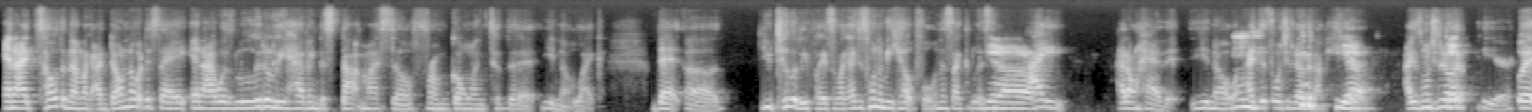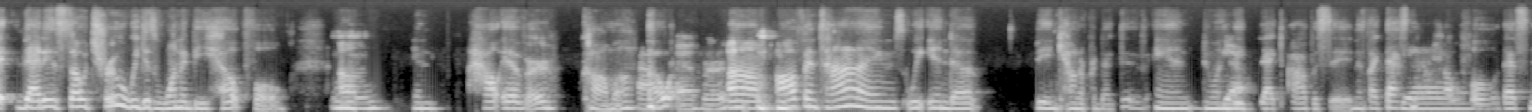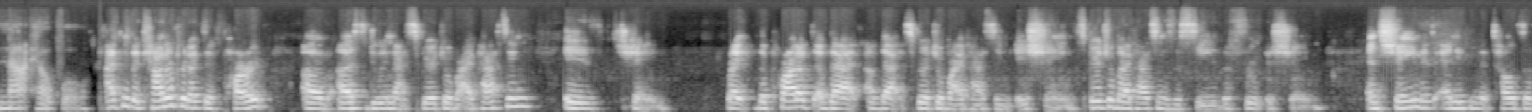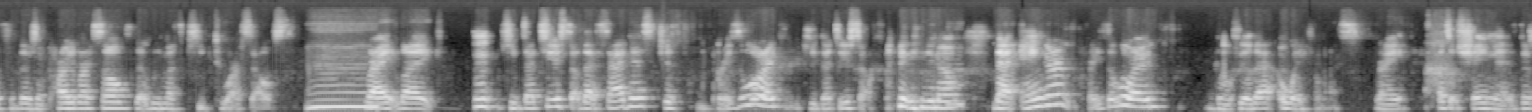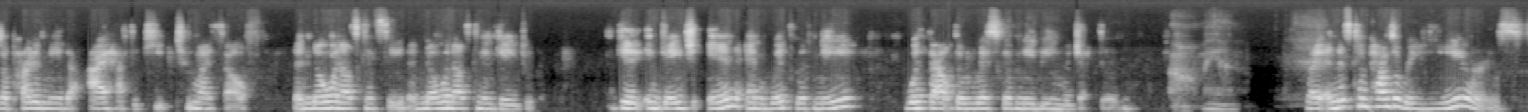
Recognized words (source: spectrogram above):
and I told them, I'm like, I don't know what to say, and I was literally having to stop myself from going to the, you know, like that uh utility place of like, I just want to be helpful. And it's like, listen, yeah. I I don't have it. You know, mm. I just want you to know that I'm here. yeah. I just want you to know yep. that I'm here. But that is so true. We just want to be helpful. Um, mm-hmm. Um, and however, comma, however, um, oftentimes we end up being counterproductive and doing yeah. the exact opposite. And it's like, that's yeah. not helpful. That's not helpful. I think the counterproductive part of us doing that spiritual bypassing is shame right? The product of that of that spiritual bypassing is shame. Spiritual bypassing is the seed. The fruit is shame. And shame is anything that tells us that there's a part of ourselves that we must keep to ourselves mm. right? Like mm, keep that to yourself. That sadness just praise the lord keep that to yourself you know? That anger praise the lord go feel that away from us right? That's what shame is. There's a part of me that i have to keep to myself that no one else can see that no one else can engage with get engage in and with with me without the risk of me being rejected. Oh man. Right. And this compounds over years.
